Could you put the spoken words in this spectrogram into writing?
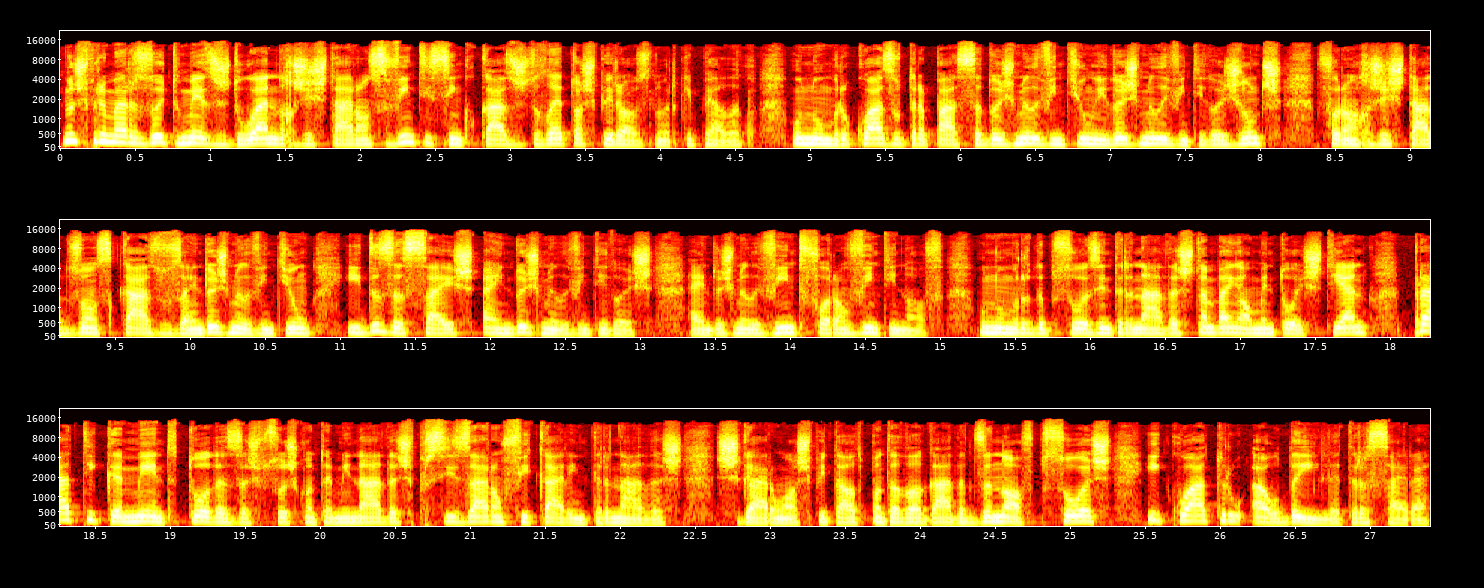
Nos primeiros oito meses do ano registaram-se 25 casos de leptospirose no arquipélago. O número quase ultrapassa 2021 e 2022 juntos. Foram registados 11 casos em 2021 e 16 em 2022. Em 2020 foram 29. O número de pessoas internadas também aumentou este ano. Praticamente todas as pessoas contaminadas precisaram ficar internadas. Chegaram ao Hospital de Ponta Delgada 19 pessoas e 4 ao da Ilha Terceira.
